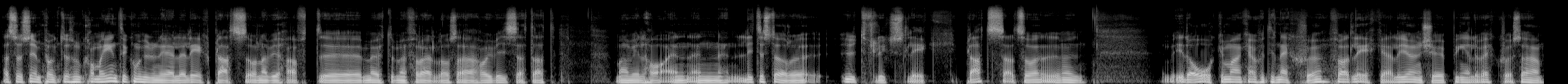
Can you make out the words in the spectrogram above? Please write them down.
alltså synpunkter som kommer in till kommunen när det gäller lekplatser och när vi har haft eh, möten med föräldrar och så här har ju visat att man vill ha en, en lite större utflyktslekplats. Alltså, eh, idag åker man kanske till Nässjö för att leka eller Jönköping eller Växjö. Så här.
